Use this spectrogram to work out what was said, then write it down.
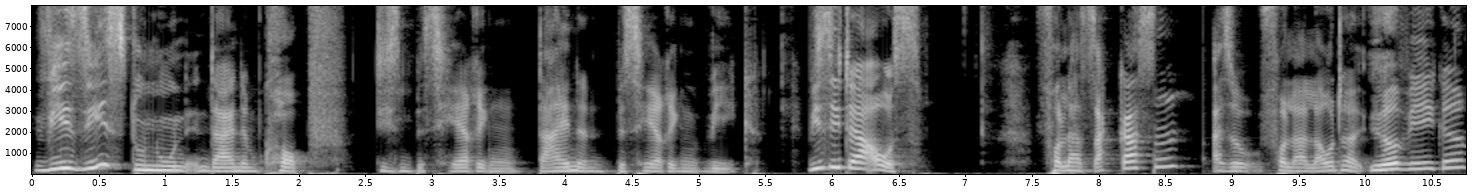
Wie siehst du nun in deinem Kopf diesen bisherigen, deinen bisherigen Weg? Wie sieht er aus? Voller Sackgassen, also voller lauter Irrwege?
